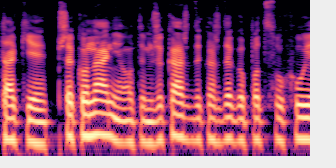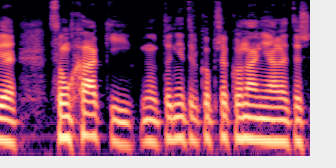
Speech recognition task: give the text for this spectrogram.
Takie przekonanie o tym, że każdy każdego podsłuchuje, są haki, no to nie tylko przekonanie, ale też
